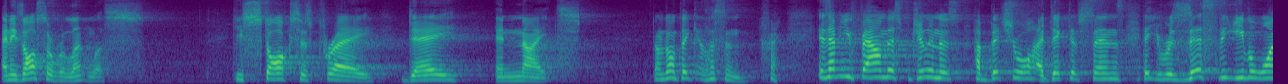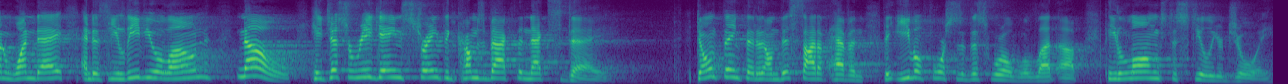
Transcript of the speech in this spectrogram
And he's also relentless. He stalks his prey day and night. Don't, don't think, listen, is haven't you found this, particularly in those habitual addictive sins, that you resist the evil one one day and does he leave you alone? No, he just regains strength and comes back the next day. Don't think that on this side of heaven, the evil forces of this world will let up. He longs to steal your joy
